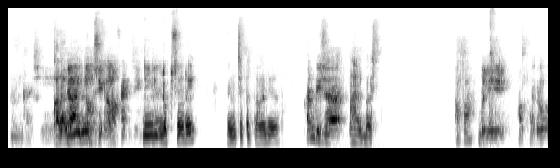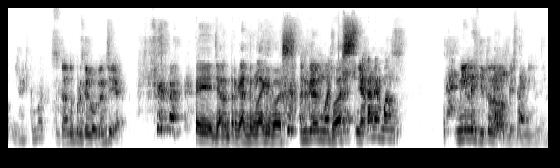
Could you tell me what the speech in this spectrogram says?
Enggak sih. Kalau di ini sih kalau fancy. di luxury yang cepet banget itu. Kan bisa mahal bos. apa beli apa do ya itu mah gantung pergaulan sih ya eh jangan tergantung lagi bos. Enggak maksudnya Bos. ya kan emang milih gitu loh bisa milih.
